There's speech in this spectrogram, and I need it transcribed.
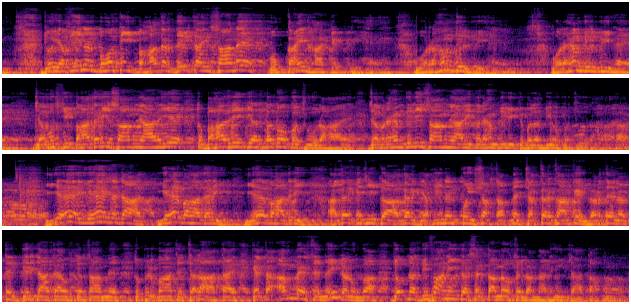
जो यकीनन बहुत ही बहादुर दिल का इंसान है, वो काइन हार्टेड भी है, वो रहम दिल भी है। वो रहम दिल भी है। जब उसकी बहादरी सामने आ रही है तो बहादरी की अजमतों को छू रहा है। जब रहम दिली सामने आ रही तो रहम दिली की बुलंदियों को छू रहा है। यह है यह है शजात यह है बहादरी, यह है बहादरी। अगर किसी का, अगर यकीनन कोई शख्स अपने चक्कर खा के लड़ते लड़ते गिर जाता है उसके सामने तो फिर वहाँ से चला आता है। कहता, अब मैं इसे नहीं लड़ूँगा, जो अपना दिफा नहीं कर सकता, मैं उससे लड़ना नहीं चाहता हूँ।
